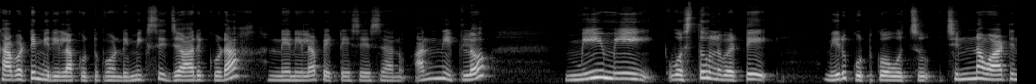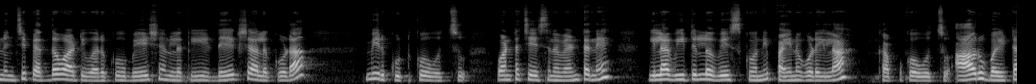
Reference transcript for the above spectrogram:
కాబట్టి మీరు ఇలా కుట్టుకోండి. మిక్సీ జారికి కూడా నేను ఇలా పెట్టేసేసాను. అన్నిట్లో మీ మీ వస్తువులను బట్టి మీరు కుట్టుకోవచ్చు. చిన్న వాటి నుంచి పెద్ద వాటి వరకు బేషన్లకి డేక్షాలకు కూడా మీరు కుట్టుకోవచ్చు. వంట చేసిన వెంటనే ఇలా వీటిల్లో వేసుకొని పైన కూడా ఇలా కప్పుకోవచ్చు. ఆరు బయట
